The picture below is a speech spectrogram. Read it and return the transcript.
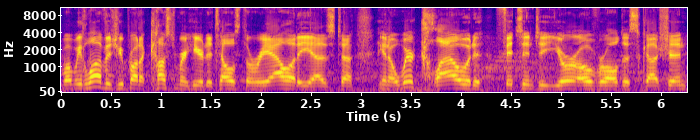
what we love is you brought a customer here to tell us the reality as to you know, where cloud fits into your overall discussion.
